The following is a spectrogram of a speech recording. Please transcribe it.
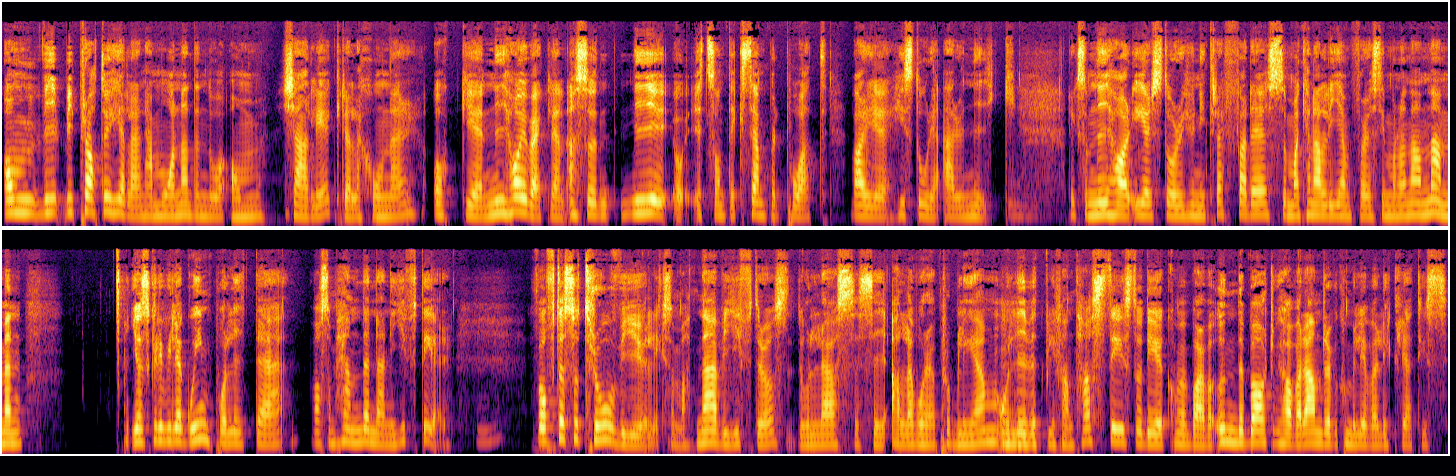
om vi, vi pratar ju hela den här månaden då om kärlek, relationer. Och eh, ni har ju verkligen, alltså ni är ett sånt exempel på att varje historia är unik. Liksom, ni har er story hur ni träffades och man kan aldrig jämföra sig med någon annan. Men jag skulle vilja gå in på lite vad som hände när ni gifte er. För ofta så tror vi ju liksom att när vi gifter oss då löser sig alla våra problem och livet blir fantastiskt och det kommer bara vara underbart. Och vi har varandra och vi kommer leva lyckliga tills,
